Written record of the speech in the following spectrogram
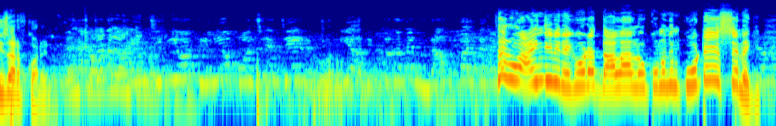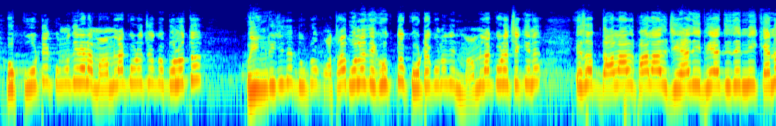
ডিজার্ভ করেন। স্যার, ও আইনজীবী নাকি? ওরা দালাল, ও কোনোদিন কোর্টে এসছে নাকি? ও কোর্টে কোনোদিন একটা মামলা করেছে ওকে বলো তো? ও ইংরেজিতে দুটো কথা বলে দেখুক তো, কোর্টে কোনোদিন মামলা করেছে কিনা? এসব দালাল ফালাল, জেহাদি ফেহাদিদের নিয়ে কেন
